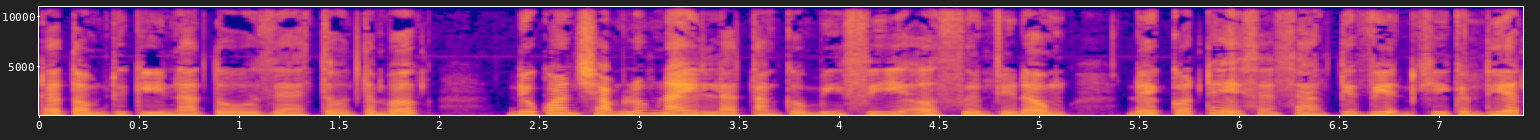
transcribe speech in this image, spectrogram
Theo Tổng thư ký NATO Jens Stoltenberg, Điều quan trọng lúc này là tăng cường binh sĩ ở sườn phía đông để có thể sẵn sàng tiếp viện khi cần thiết.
